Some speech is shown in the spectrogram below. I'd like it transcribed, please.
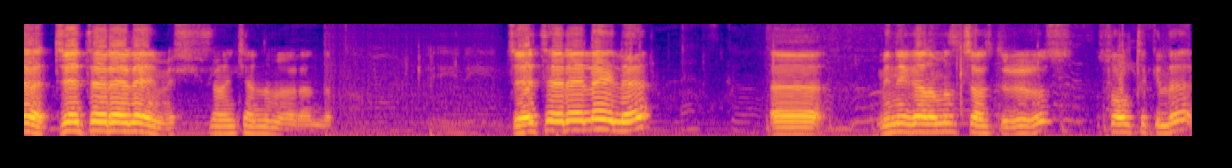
Evet CTRL'ymiş. Şu an kendim öğrendim. CTRL ile e, minigun'ımızı çalıştırıyoruz. Sol tık ile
